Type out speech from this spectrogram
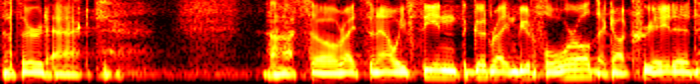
the third act. Uh, so, right, so now we've seen the good, right, and beautiful world that God created,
